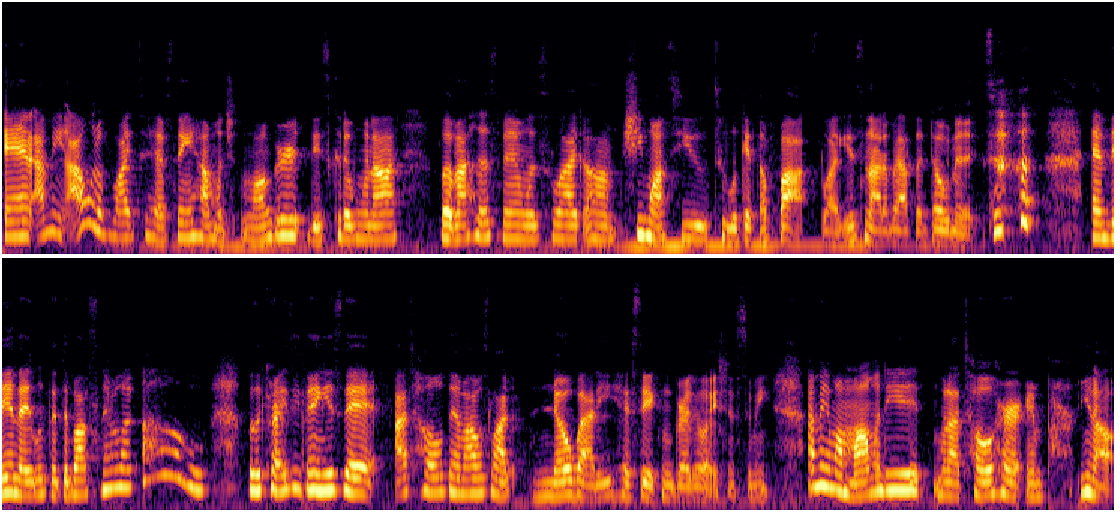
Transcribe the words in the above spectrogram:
and i mean i would have liked to have seen how much longer this could have went on but my husband was like um she wants you to look at the box like it's not about the donuts and then they looked at the box and they were like oh but the crazy thing is that I told them, I was like, nobody has said congratulations to me. I mean, my mama did when I told her, and you know,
